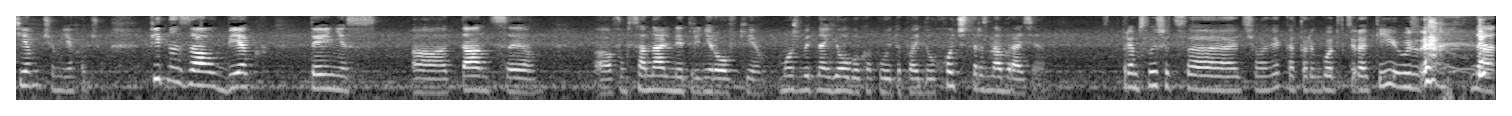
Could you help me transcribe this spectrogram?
тем, чем я хочу. Фитнес-зал, бег, теннис, э, танцы, э, функциональные тренировки, может быть, на йогу какую-то пойду. Хочется разнообразия прям слышится человек, который год в терапии уже. Да.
